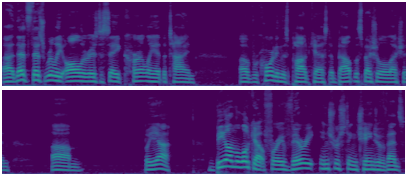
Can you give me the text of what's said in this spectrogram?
Uh, that's that's really all there is to say currently at the time of recording this podcast about the special election. Um, but yeah, be on the lookout for a very interesting change of events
